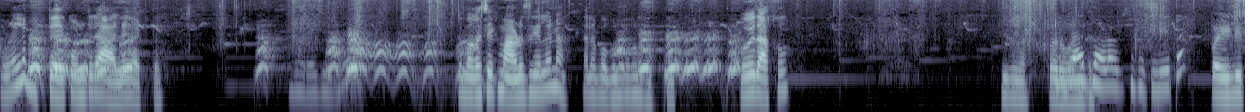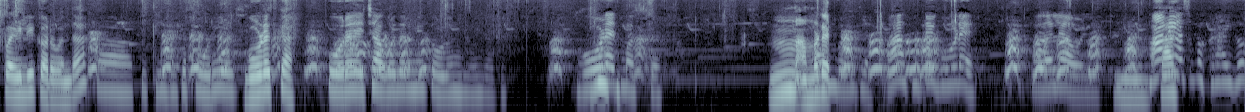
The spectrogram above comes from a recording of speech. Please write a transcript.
कोणाला बघतोय कोणतरी आलंय वाटतं. तो मगाशी एक माणूस गेला ना त्याला बघून बघून बघतो होय दाखव. बघा करवंद. झाडाची पिकली आहे पहिली पहिली करवंद. हा? का पिकली तिथे पोरी आहे गोड आहेत का? पोरं याच्या अगोदर मी तोडून घेऊन जाते. गोड आहेत मस्त. हम्म आंबट आहेत. बघितलं हा कुठे गोड आहे. मला लय आवडली. हम्म, मामी काय? असं पकडा आई ग.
